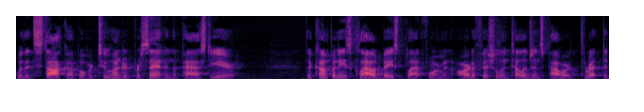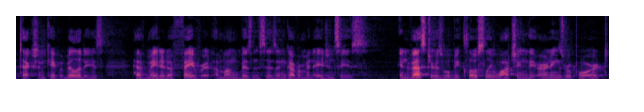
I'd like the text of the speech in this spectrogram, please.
with its stock up over 200% in the past year. The company's cloud based platform and artificial intelligence powered threat detection capabilities have made it a favorite among businesses and government agencies. Investors will be closely watching the earnings report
